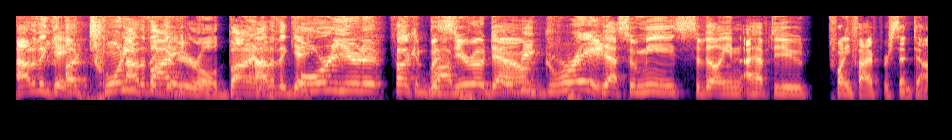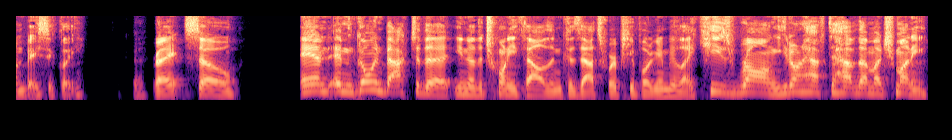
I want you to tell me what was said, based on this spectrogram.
Out of the gate. A Out of the 25 gate. year old buying Out of the gate. four unit fucking With zero That would be down. great. Yeah. So me, civilian, I have to do 25% down basically. Okay. Right. So, and, and going back to the, you know, the 20,000, because that's where people are going to be like, he's wrong. You don't have to have that much money.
